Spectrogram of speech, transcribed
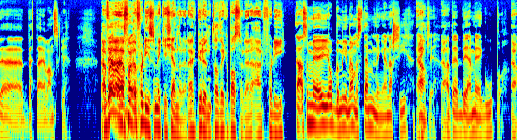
det, dette er vanskelig. Ja, for, ja, for, sånn- for de som ikke kjenner dere, grunnen til at det ikke passer dere, er fordi ja, altså, Vi jobber mye mer med stemning og energi, egentlig. ja. At det er det vi er gode på. Ja.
